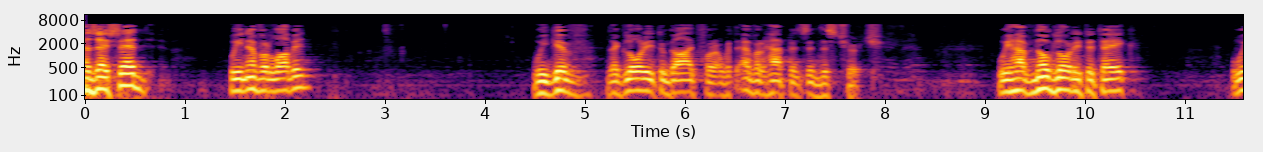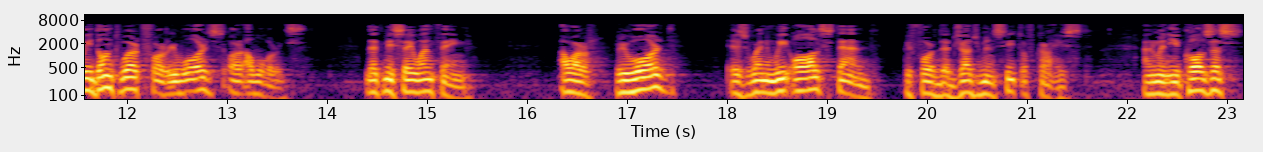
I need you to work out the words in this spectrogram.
As I said, we never lobbied. We give the glory to God for whatever happens in this church. We have no glory to take. We don't work for rewards or awards. Let me say one thing. Our reward is when we all stand before the judgment seat of Christ. And when He calls us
